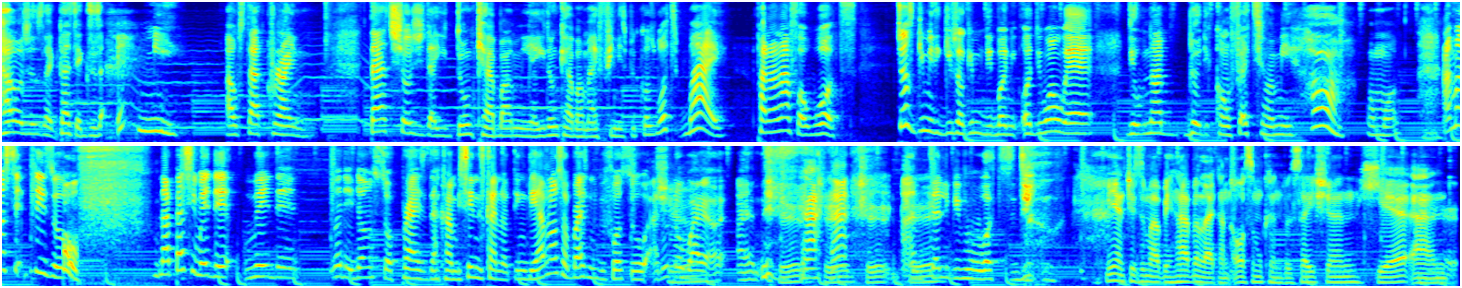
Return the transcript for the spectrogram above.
I was just like, that's exactly me. I'll start crying. That shows you that you don't care about me and you don't care about my feelings because what? Why? Banana for what? Just give me the gift or give me the money or the one where they will not blow the confetti on me. Ah, mama. I must say, please, oh, Oof. na person wey dey wey dey wey don't surprise that can be saying this kind of thing they have not surprised me before so i don't know why I, i'm True, true, true, i'm telling people what to do Me and Chisom have been having like an awesome conversation here. And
